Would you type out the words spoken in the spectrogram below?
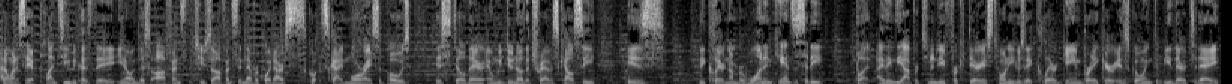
I don't want to say a plenty because they, you know, in this offense, the Chiefs' offense, they never quite are. Sky Moore, I suppose, is still there, and we do know that Travis Kelce is the clear number one in Kansas City. But I think the opportunity for Kadarius Toney, who's a clear game breaker, is going to be there today.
